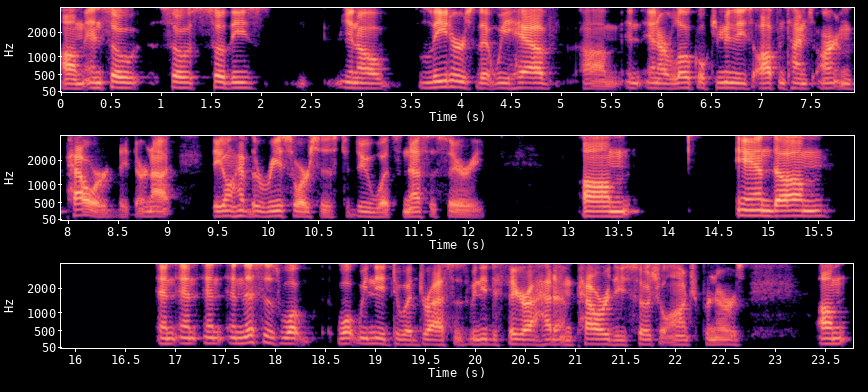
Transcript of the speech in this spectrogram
um, and so so so these you know leaders that we have um, in, in our local communities oftentimes aren't empowered they, they're not they don't have the resources to do what's necessary um, and um, and and and and this is what what we need to address is we need to figure out how to empower these social entrepreneurs um,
